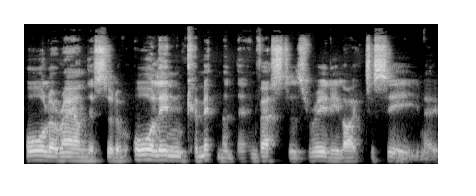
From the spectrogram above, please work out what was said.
all around this sort of all in commitment that investors really like to see. You know,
